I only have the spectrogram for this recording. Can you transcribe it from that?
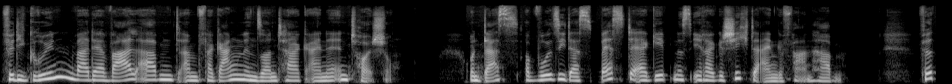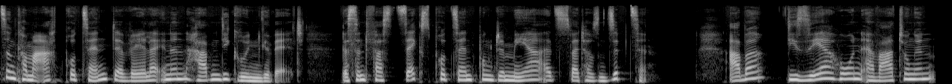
Für die Grünen war der Wahlabend am vergangenen Sonntag eine Enttäuschung. Und das, obwohl sie das beste Ergebnis ihrer Geschichte eingefahren haben. 14,8 Prozent der WählerInnen haben die Grünen gewählt. Das sind fast sechs Prozentpunkte mehr als 2017. Aber die sehr hohen Erwartungen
